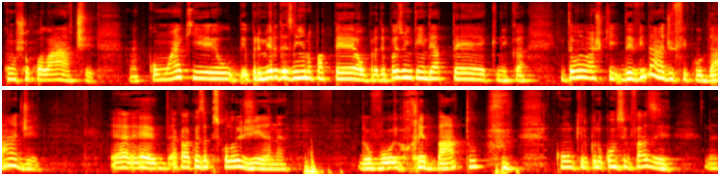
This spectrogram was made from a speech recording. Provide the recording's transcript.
com chocolate. Né? Como é que eu, eu primeiro desenho no papel, para depois eu entender a técnica. Então eu acho que devido à dificuldade, é, é aquela coisa da psicologia, né? Eu vou, eu rebato com aquilo que eu não consigo fazer, né?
